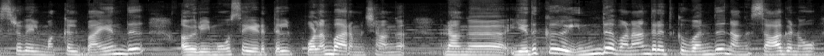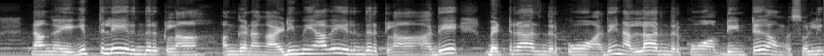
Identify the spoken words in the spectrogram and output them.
இஸ்ரவேல் மக்கள் பயந்து அவர்கள் மோச இடத்தில் புலம்ப ஆரம்பிச்சாங்க. நாங்க எதுக்கு இந்த வனாந்திரத்துக்கு வந்து நாங்க சாகணும்? நாங்க எகிப்திலே இருந்திருக்கலாம். அங்க நாங்க அடிமையாவே இருந்திருக்கலாம். அதே பெட்டரா இருந்திருக்கும். அதே நல்லா இருந்திருக்கும் அப்படின்ட்டு அவங்க சொல்லி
